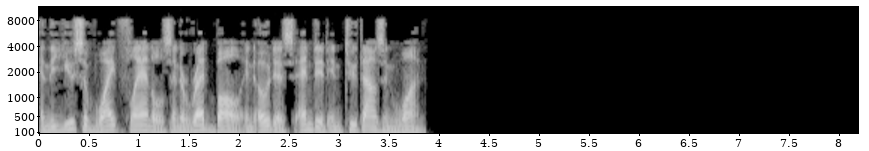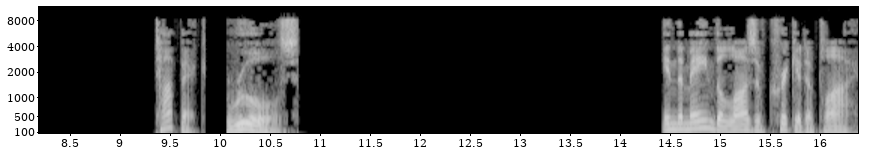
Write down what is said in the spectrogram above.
and the use of white flannels and a red ball in ODIs ended in 2001. Rules In the main the laws of cricket apply.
